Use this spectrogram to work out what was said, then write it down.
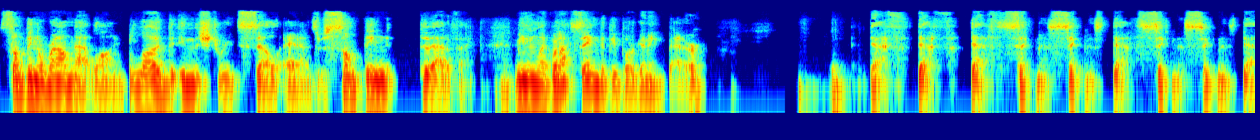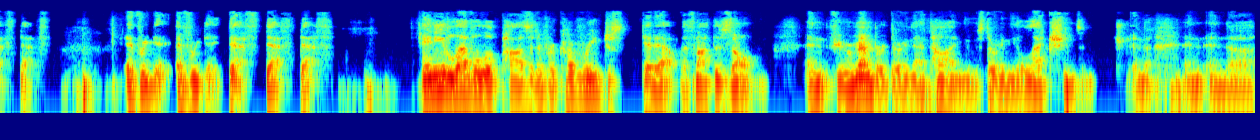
something around that line. Blood in the streets sell ads, or something to that effect. Meaning, like, we're not saying that people are getting better. Death, death, death, sickness, sickness, death, sickness, sickness, death, death. Every day, every day, death, death, death. Any level of positive recovery, just get out. That's not the zone. And if you remember during that time, it was during the elections and and and and uh,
